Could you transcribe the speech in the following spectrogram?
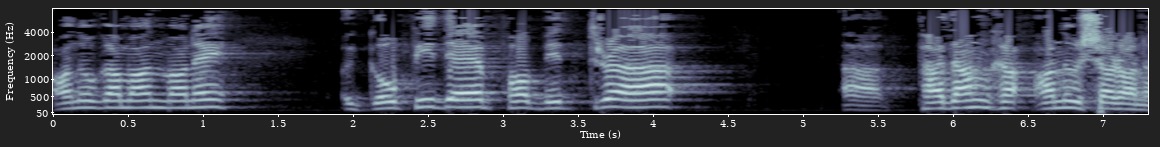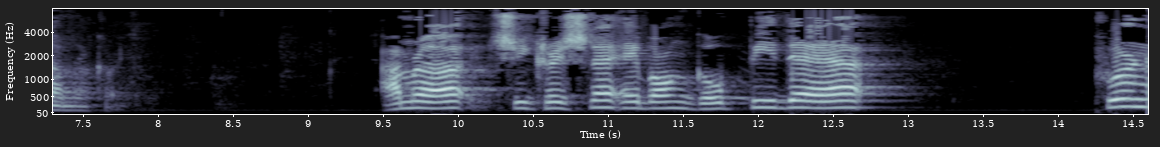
অনুগমন মানে গোপীদের পবিত্র পদাঙ্ক অনুসরণ আমরা করি আমরা শ্রীকৃষ্ণ এবং গোপীদের পূর্ণ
